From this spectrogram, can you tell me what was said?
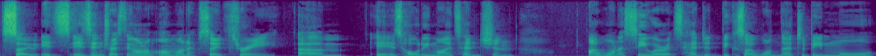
so it's it's interesting. I'm, I'm on episode three. Um, it is holding my attention. I want to see where it's headed because I want there to be more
